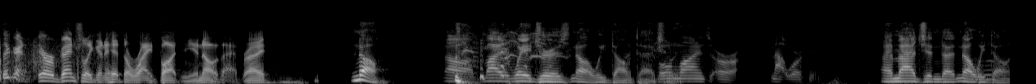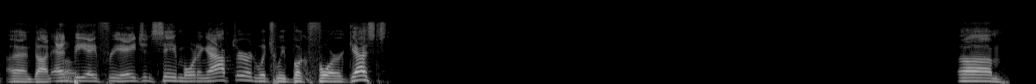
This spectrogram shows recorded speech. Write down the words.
They're, gonna, they're eventually going to hit the right button. You know that, right? No, no. my wager is no. We don't actually. Phone lines are not working. I imagine uh, no, we Mm-hmm. don't. And on Oh. NBA free agency morning after, in which we book four guests. Um,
